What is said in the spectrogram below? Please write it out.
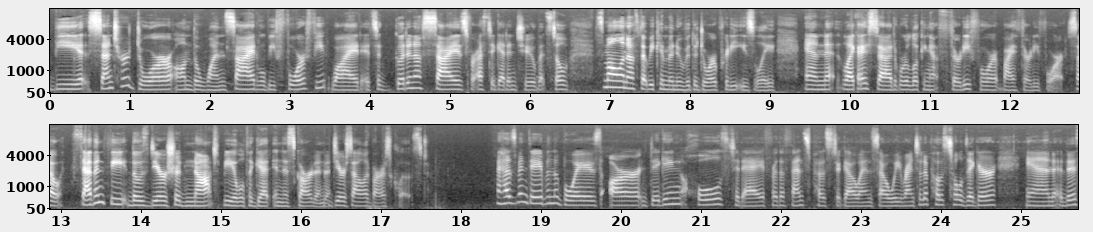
The center door on the one side will be four feet wide. It's a good enough size for us to get into, but still small enough that we can maneuver the door pretty easily. And like I said, we're looking at 34 by 34. So seven feet, those deer should not be able to get in this garden. Deer salad bar is closed. My husband Dave and the boys are digging holes today for the fence post to go in. So we rented a post hole digger and this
